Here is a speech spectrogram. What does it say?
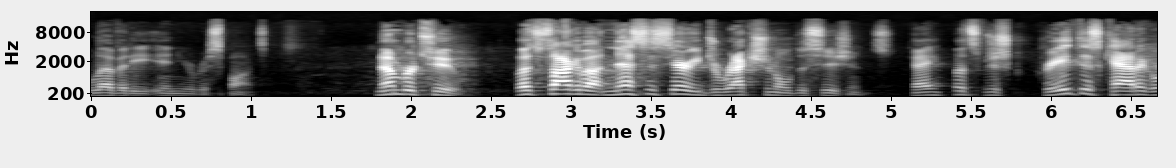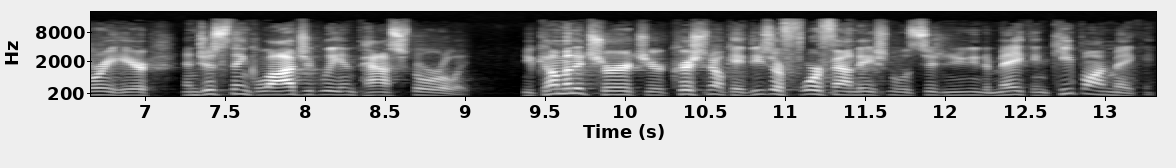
levity in your response. Number two, Let's talk about necessary directional decisions, okay? Let's just create this category here and just think logically and pastorally. You come into church, you're a Christian, okay, these are four foundational decisions you need to make and keep on making.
